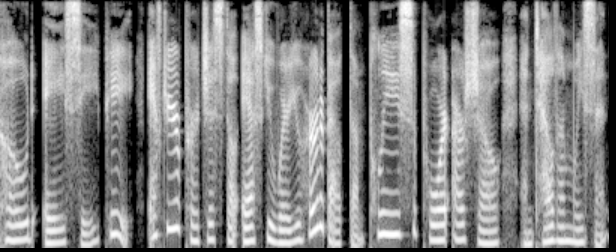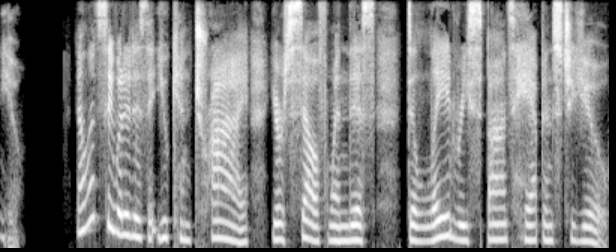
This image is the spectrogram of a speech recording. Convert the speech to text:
code ACP. After your purchase, they'll ask you where you heard about them. Please support our show and tell them we sent you. Now let's see what it is that you can try yourself when this delayed response happens to you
